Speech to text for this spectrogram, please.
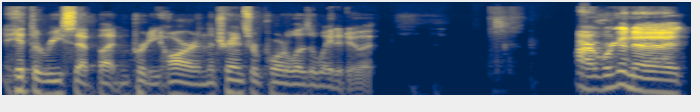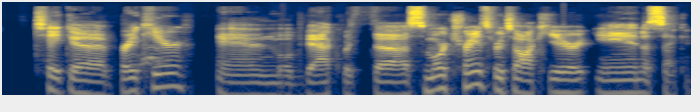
hit the reset button pretty hard. And the transfer portal is a way to do it. All right, we're going to take a break here and we'll be back with uh, some more transfer talk here in a second.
